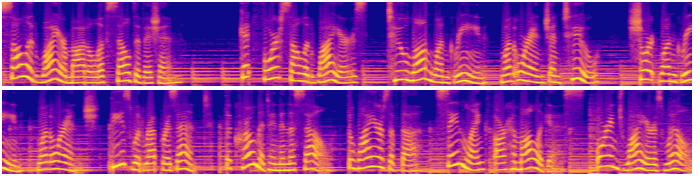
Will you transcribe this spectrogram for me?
Solid wire model of cell division. Get 4 solid wires, 2 long 1 green, 1 orange and 2 short 1 green, 1 orange. These would represent the chromatin in the cell. The wires of the same length are homologous. Orange wires will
